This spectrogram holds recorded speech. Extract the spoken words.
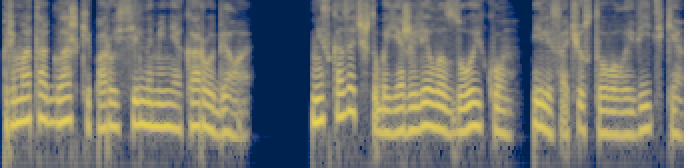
Прямота Глашки порой сильно меня коробила. Не сказать, чтобы я жалела Зойку или сочувствовала Витьке,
